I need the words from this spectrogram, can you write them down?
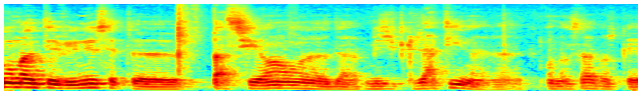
Comment t'es venue cette euh, passion euh, de la musique latine euh, Comment ça Parce que.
